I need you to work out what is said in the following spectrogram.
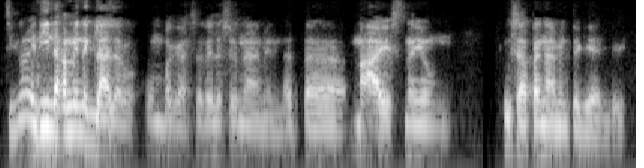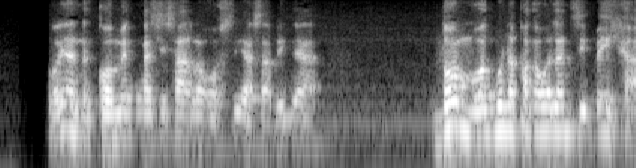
siguro hindi na kami naglalaro, kumbaga, sa relasyon namin. At ah, maayos na yung usapan namin together. O yan, nag-comment nga si Sarah Ostia, sabi niya, Dom, wag mo na pakawalan si Bea.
